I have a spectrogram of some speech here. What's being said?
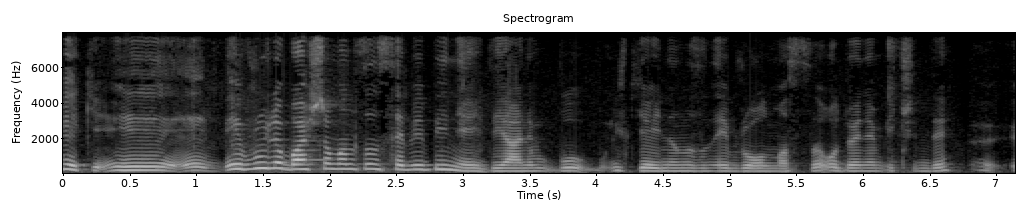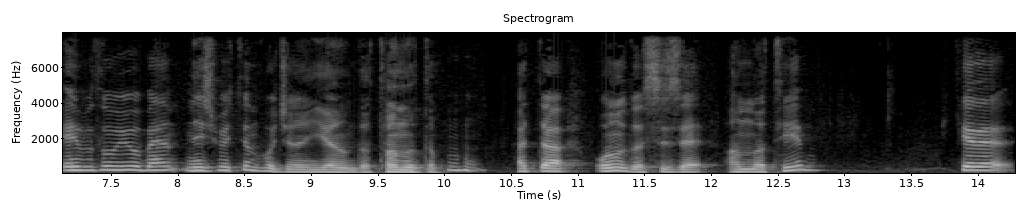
Peki e, Ebru ile başlamanızın sebebi neydi? Yani bu, bu ilk yayınınızın Ebru olması o dönem içinde. E, Ebru'yu ben Necmettin Hoca'nın yanında tanıdım. Hatta onu da size anlatayım. Bir kere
